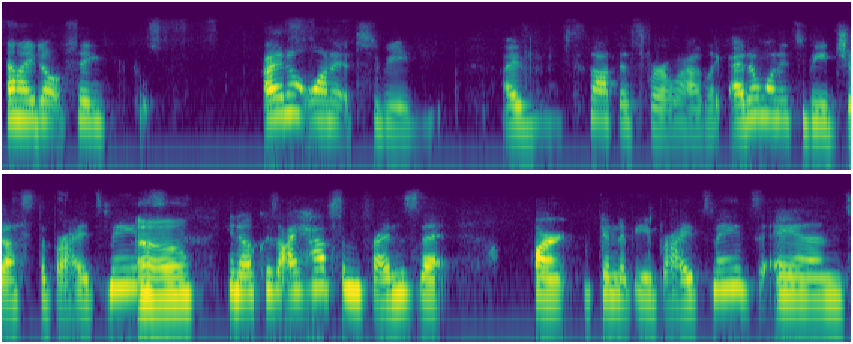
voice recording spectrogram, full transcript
and I don't think, I don't want it to be, I've thought this for a while. Like, I don't want it to be just the bridesmaids, Oh. you know, because I have some friends that aren't going to be bridesmaids and,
